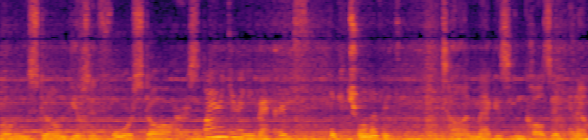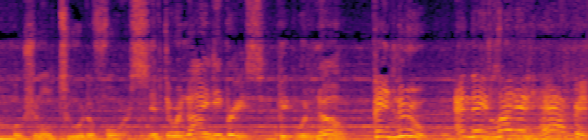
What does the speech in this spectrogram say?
Rolling Stone gives it four stars. Why aren't there any records? They control everything. Time magazine calls it an emotional tour de force. If there were 90 priests, people would know. They knew, and they let it happen.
